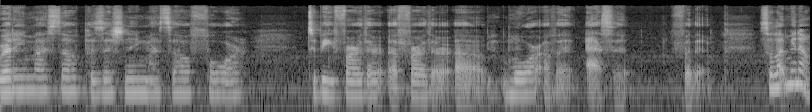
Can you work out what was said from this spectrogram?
readying myself, positioning myself for to be further, a further, um, more of an asset for them. So let me know.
